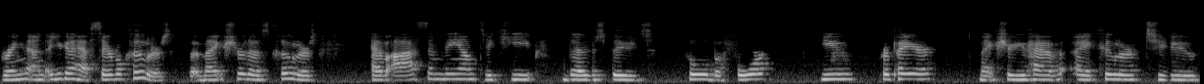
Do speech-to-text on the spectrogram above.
bring you're going to have several coolers but make sure those coolers have ice in them to keep those foods cool before you prepare Make sure you have a cooler to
